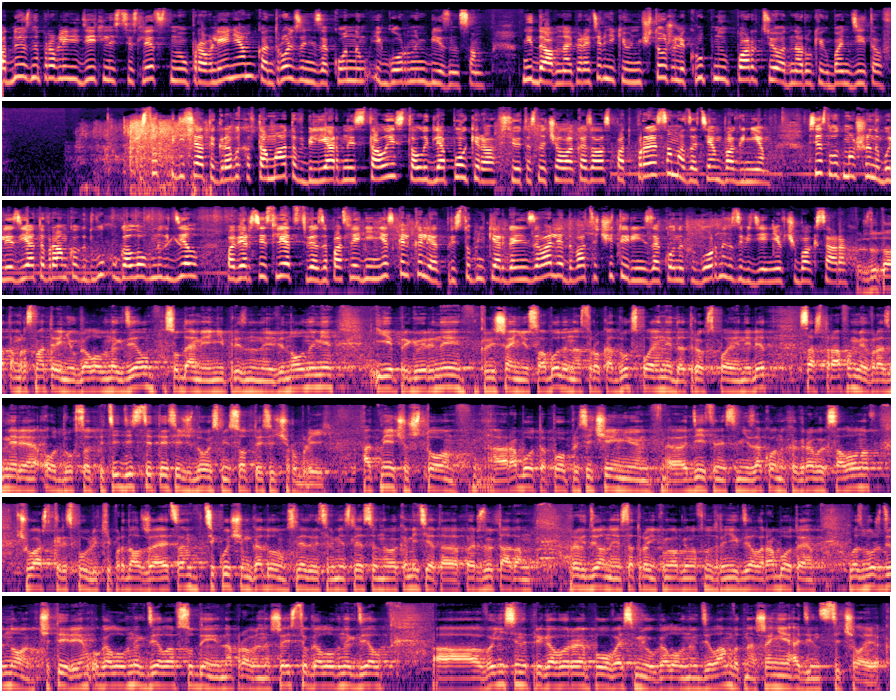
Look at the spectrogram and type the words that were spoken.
Одно из направлений деятельности Следственного управления – контроль за незаконным и горным бизнесом. Недавно оперативники уничтожили крупную партию одноруких бандитов. 650 игровых автоматов, бильярдные столы, столы для покера. Все это сначала оказалось под прессом, а затем в огне. Все слот-машины были изъяты в рамках двух уголовных дел. По версии следствия, за последние несколько лет преступники организовали 24 незаконных игорных заведения в Чебоксарах. По результатам рассмотрения уголовных дел судами они признаны виновными и приговорены к лишению свободы на срок от 2,5 до 3,5 лет со штрафами в размере от 250 тысяч до 800 тысяч рублей. Отмечу, что работа по пресечению э, деятельности незаконных игровых салонов в Чувашской республике продолжается. В текущем году следователями Следственного комитета по результатам проведенной сотрудниками органов внутренних дел работы возбуждено 4 уголовных дела, в суды направлено 6 уголовных дел, а, вынесены приговоры по 8 уголовным делам в отношении 11 человек.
